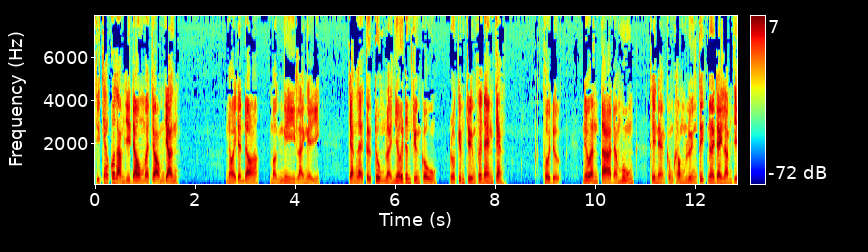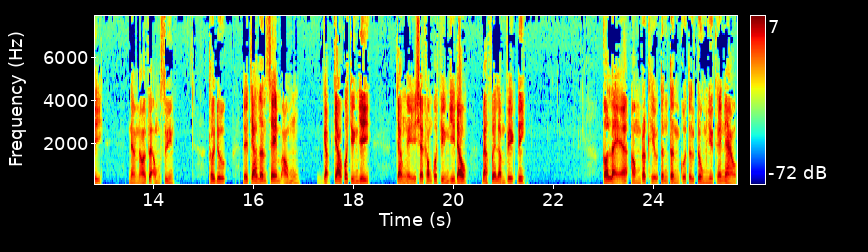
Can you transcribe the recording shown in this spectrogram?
chứ cháu có làm gì đâu mà cho ổng giận. Nói đến đó, Mẫn Nghi lại nghĩ, chẳng lẽ Tử Trung lại nhớ đến chuyện cũ, rồi kiếm chuyện với nàng chăng? Thôi được, nếu anh ta đã muốn, thì nàng cũng không luyến tiếc nơi đây làm gì. Nàng nói với ông Xuyên. Thôi được, để cháu lên xem ổng, gặp cháu có chuyện gì. Cháu nghĩ sẽ không có chuyện gì đâu, bác về làm việc đi. Có lẽ ông rất hiểu tính tình của tử trung như thế nào,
